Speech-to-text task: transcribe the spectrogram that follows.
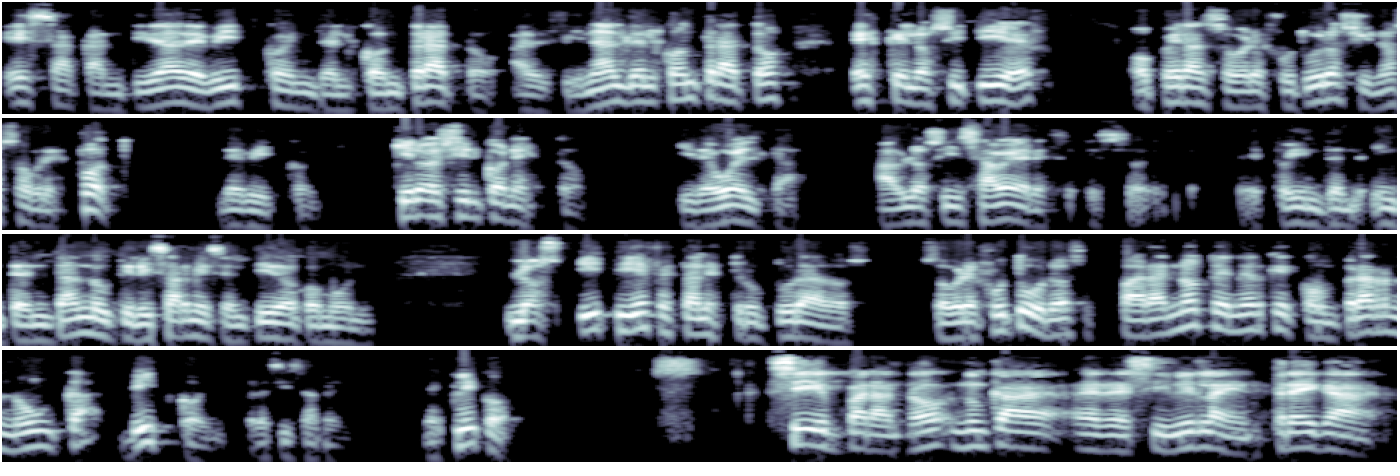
esa cantidad de Bitcoin del contrato al final del contrato, es que los ETF operan sobre futuros y no sobre spot de Bitcoin. Quiero decir con esto, y de vuelta, hablo sin saber, es, es, estoy int intentando utilizar mi sentido común. Los ETF están estructurados sobre futuros para no tener que comprar nunca Bitcoin, precisamente. ¿Me explico? Sí, para no nunca recibir la entrega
